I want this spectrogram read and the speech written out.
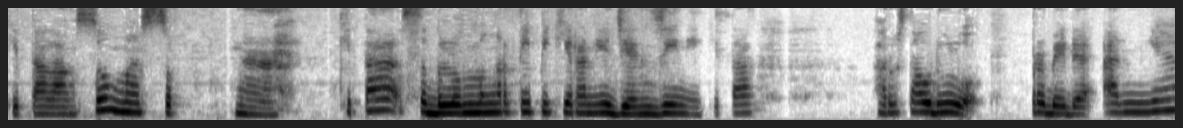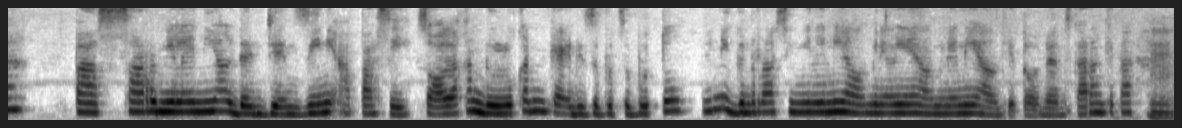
Kita langsung masuk. Nah, kita sebelum mengerti pikirannya Gen Z nih, kita harus tahu dulu perbedaannya pasar milenial dan Gen Z ini apa sih? Soalnya kan dulu kan kayak disebut-sebut tuh ini generasi milenial, milenial, milenial gitu. Dan sekarang kita hmm.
